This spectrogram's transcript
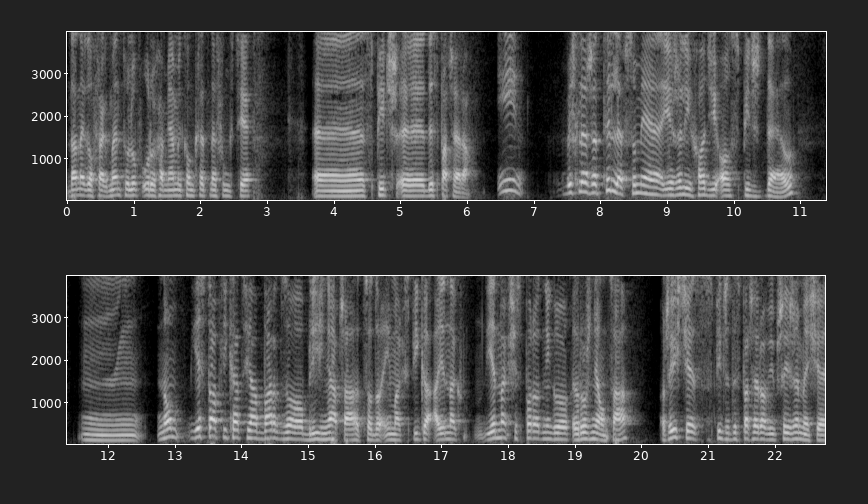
danego fragmentu lub uruchamiamy konkretne funkcje speech dispatchera. I myślę, że tyle w sumie, jeżeli chodzi o SpeechDel. Mm, no, jest to aplikacja bardzo bliźniacza co do Emacs Speaka, a jednak, jednak się sporo od niego różniąca. Oczywiście speech dispatcherowi przyjrzymy się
